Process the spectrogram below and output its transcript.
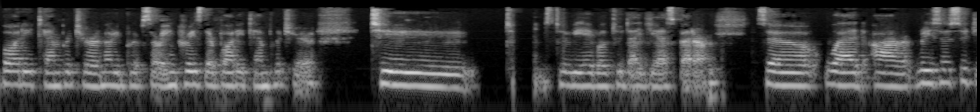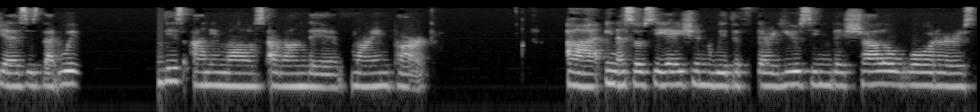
body temperature, not improve, sorry, increase their body temperature to, to, be able to digest better. So what our research suggests is that we these animals around the marine park uh, in association with if they're using the shallow waters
